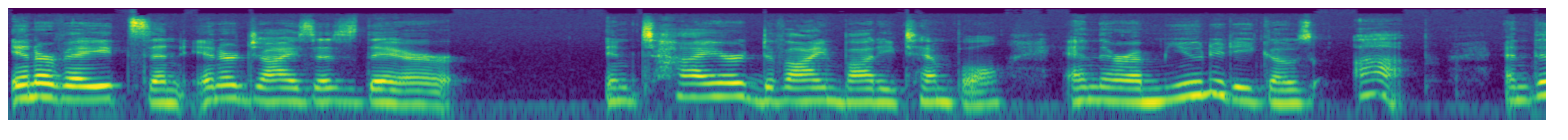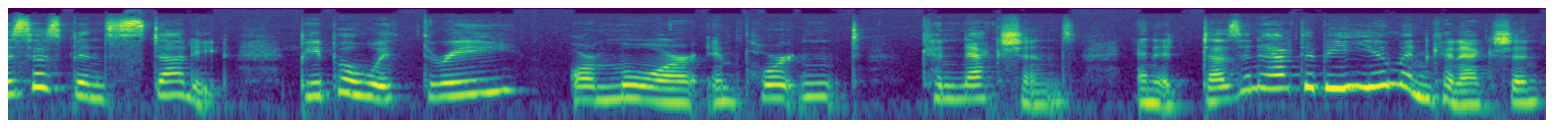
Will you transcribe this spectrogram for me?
innervates and energizes their entire divine body temple, and their immunity goes up. And this has been studied. People with three or more important connections, and it doesn't have to be human connection,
